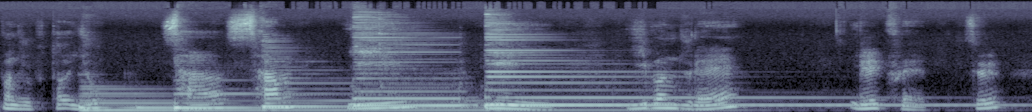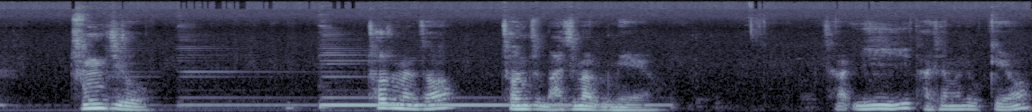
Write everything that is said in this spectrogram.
6번 줄부터 6 4 3 2 2 2번 줄에 1프렛을 중지로 쳐주면서 전주 마지막 음이에요. 자, 2 다시 한번 해볼게요.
